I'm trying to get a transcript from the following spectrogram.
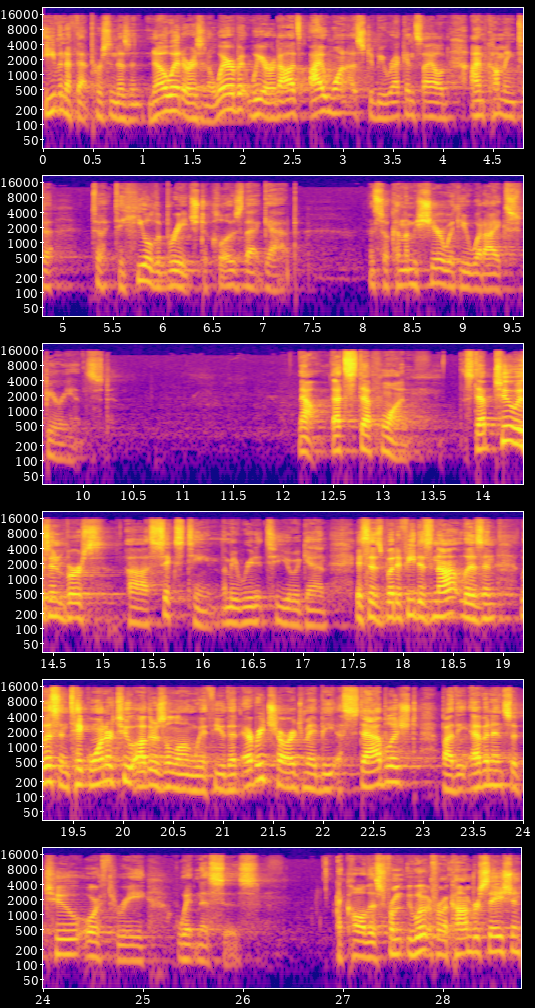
even if that person doesn't know it or isn't aware of it, we are at odds. I want us to be reconciled. I'm coming to, to, to heal the breach, to close that gap. And so, can let me share with you what I experienced. Now, that's step one. Step two is in verse uh, 16. Let me read it to you again. It says, But if he does not listen, listen, take one or two others along with you, that every charge may be established by the evidence of two or three witnesses. I call this from, from a conversation,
